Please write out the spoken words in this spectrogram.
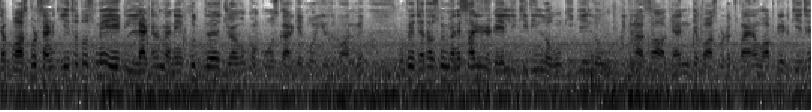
जब पासपोर्ट सेंड किए थे तो उसमें एक लेटर मैंने खुद जो है वो कंपोज करके कोरियन ज़ुबान में, वो भेजा था। उसमें मैंने सारी डिटेल लिखी थी इन लोगों की, कि इन लोगों को कितना अर्सा हो गया, इनके पासपोर्ट एक्सपायर हैं, वो अपडेट किए थे।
